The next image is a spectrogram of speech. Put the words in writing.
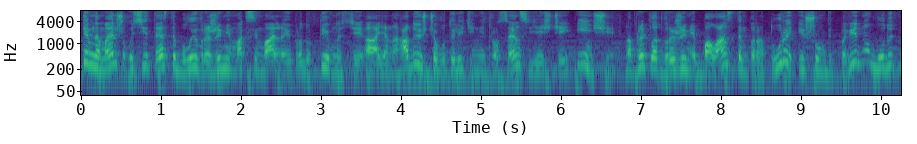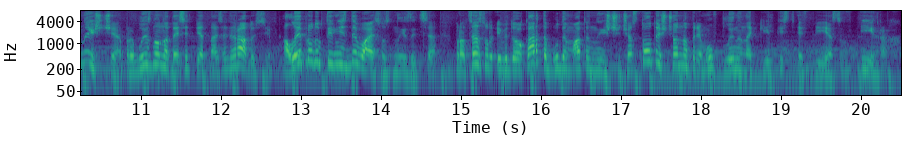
Тим не менш, усі тести були в режимі максимальної продуктивності. А я нагадую, що в утиліті NitroSense є ще й інші. Наприклад, в режимі баланс температури і шум відповідно будуть нижче, приблизно на 10-15 градусів. Але й продуктивність девайсу знизиться. Процесор і відеокарта буде мати нижчі частоти, що напряму вплине на кількість FPS в іграх.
